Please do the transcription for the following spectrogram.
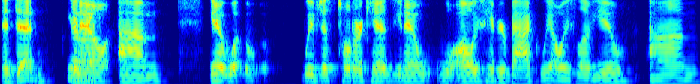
It did. You're you know, right. um, you know what we've just told our kids, you know, we'll always have your back. We always love you. Um,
